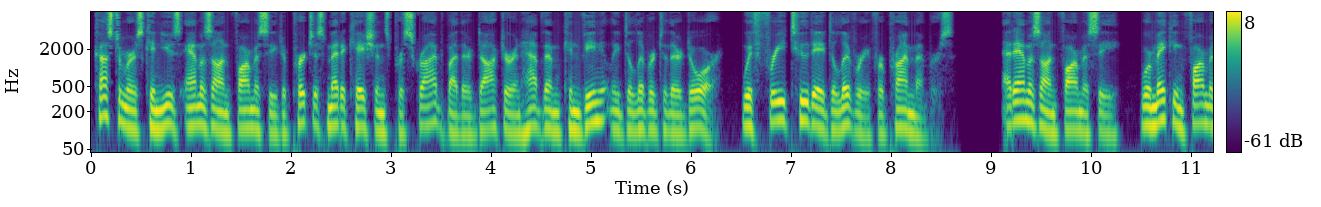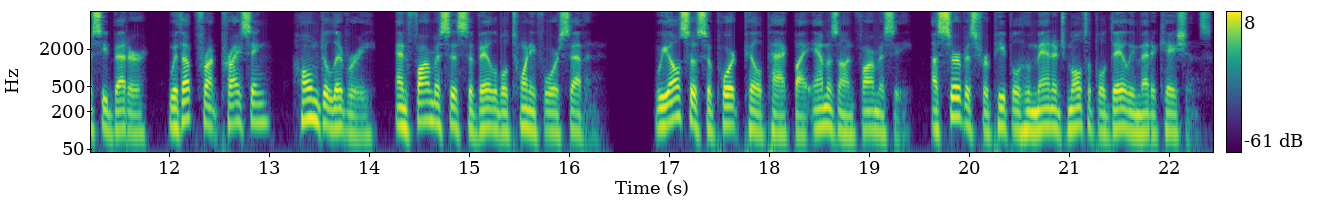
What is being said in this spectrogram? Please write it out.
Customers can use Amazon Pharmacy to purchase medications prescribed by their doctor and have them conveniently delivered to their door, with free two day delivery for Prime members. At Amazon Pharmacy, we're making pharmacy better, with upfront pricing, home delivery, and pharmacists available 24 7. We also support PillPack by Amazon Pharmacy, a service for people who manage multiple daily medications.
